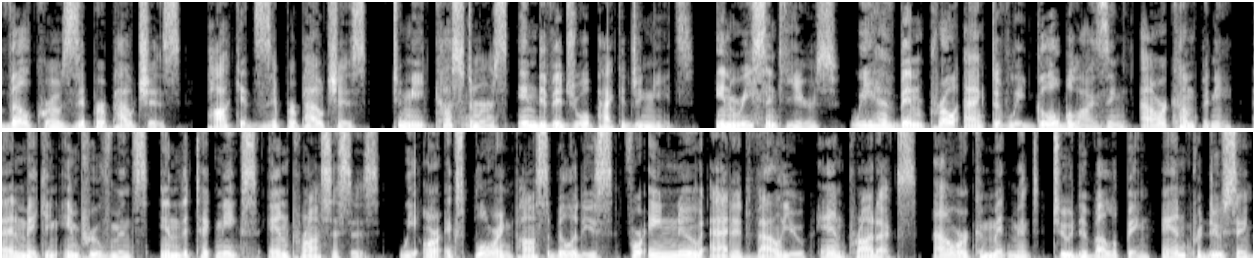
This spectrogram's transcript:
Velcro zipper pouches, pocket zipper pouches to meet customers' individual packaging needs. In recent years, we have been proactively globalizing our company and making improvements in the techniques and processes. We are exploring possibilities for a new added value and products. Our commitment to developing and producing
